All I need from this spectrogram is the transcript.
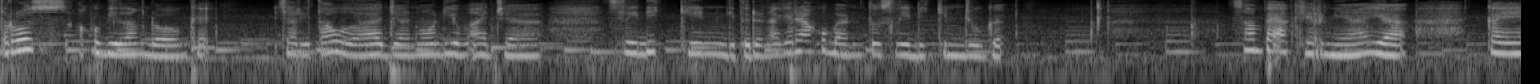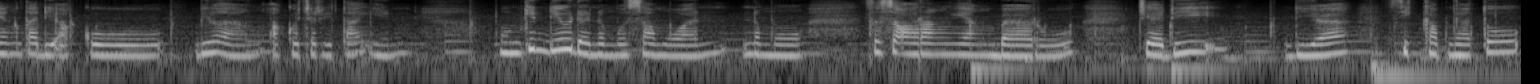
Terus aku bilang dong kayak cari tahu lah jangan mau diem aja selidikin gitu. Dan akhirnya aku bantu selidikin juga. Sampai akhirnya ya kayak yang tadi aku bilang aku ceritain mungkin dia udah nemu someone nemu seseorang yang baru. Jadi dia sikapnya tuh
